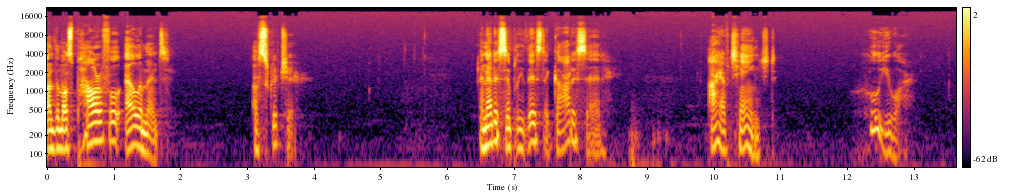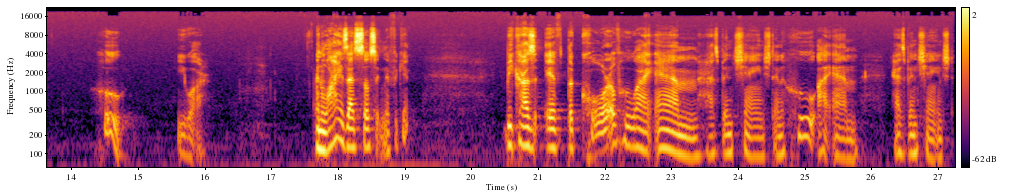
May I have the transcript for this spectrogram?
on the most powerful element of Scripture. And that is simply this that God has said, I have changed who you are. Who you are. And why is that so significant? Because if the core of who I am has been changed and who I am has been changed,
